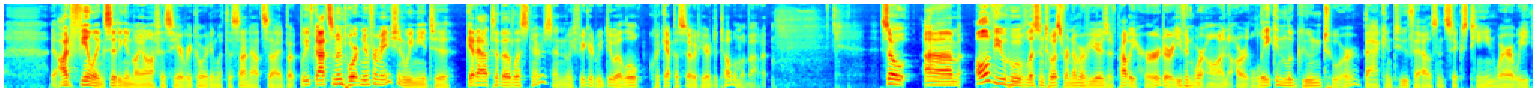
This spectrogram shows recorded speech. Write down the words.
odd feeling sitting in my office here recording with the sun outside. But we've got some important information we need to get out to the listeners, and we figured we'd do a little quick episode here to tell them about it. So, um, all of you who have listened to us for a number of years have probably heard or even were on our Lake and Lagoon tour back in 2016, where we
